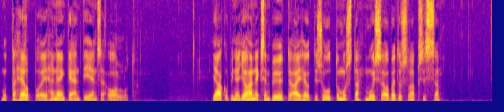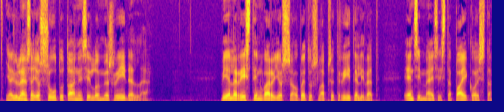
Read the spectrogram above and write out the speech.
mutta helppo ei hänenkään tiensä ollut. Jaakobin ja Johanneksen pyyntö aiheutti suuttumusta muissa opetuslapsissa, ja yleensä jos suututaan, niin silloin myös riidellään. Vielä ristin varjossa opetuslapset riitelivät ensimmäisistä paikoista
